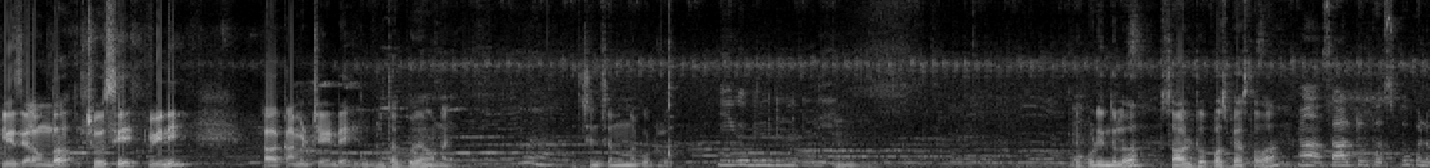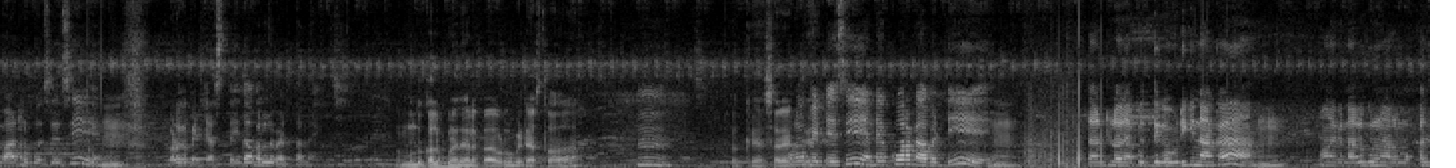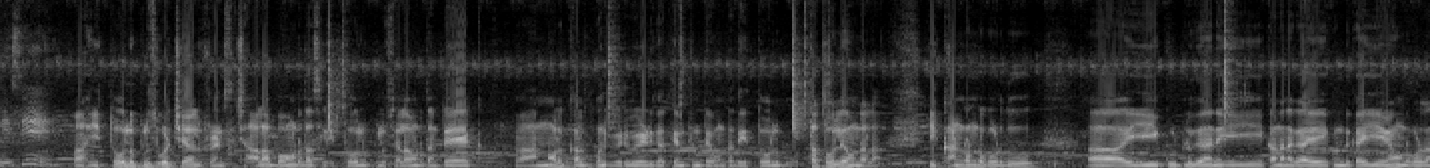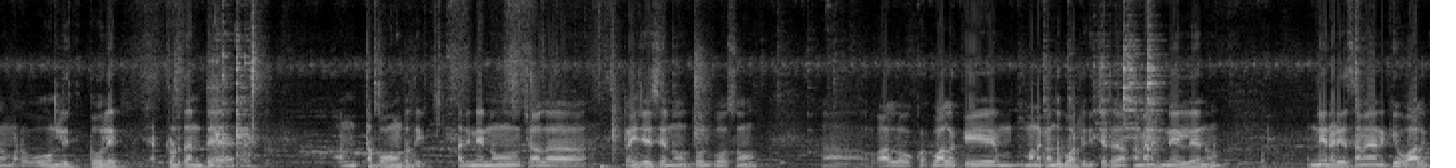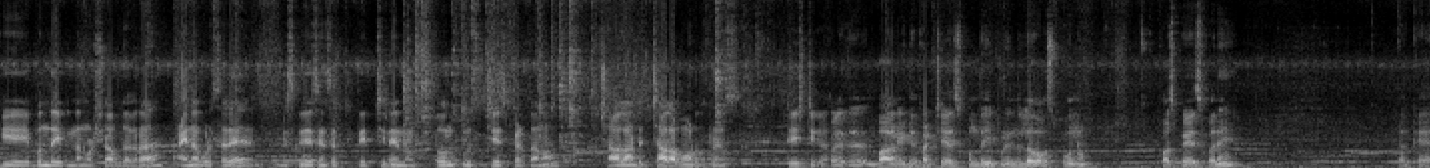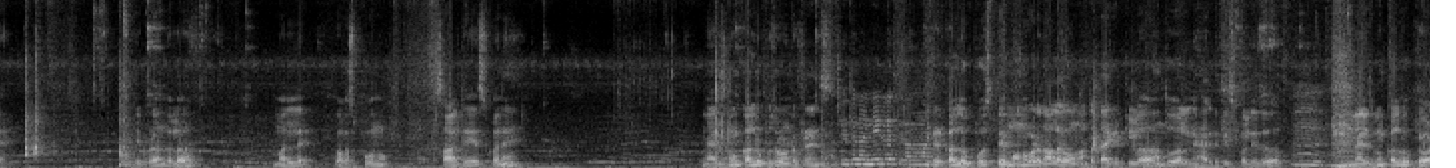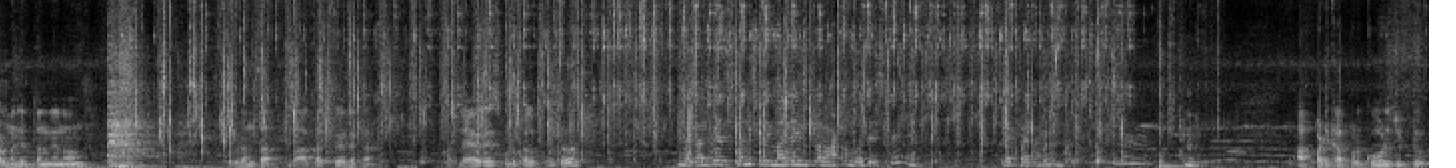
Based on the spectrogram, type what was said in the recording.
ప్లీజ్ ఎలా ఉందో చూసి విని కామెంట్ చేయండి. గుడ్లు తక్కువే ఉన్నాయి. చిన్న చిన్న గుడ్లు. ఇప్పుడు ఇందులో సాల్ట్ పసుపు వేస్తావా? సాల్ట్ పసుపు కొన్ని వాటర్ పోసేసి. ఉడకబెట్టేస్తా. ఇది ఎవరిలో పెడతాలే. ముందు కలుపుకునేది ఎలా ఉడకబెట్టేస్తావా. ఓకే సరే ఉడకబెట్టేసి అంటే కూర కాబట్టి. దాంట్లో కొద్దిగా ఉడికినాక. మనకి నలుగురు నాలుగు ముక్కలు తీసి ఈ తోలు పులుసు కూడా చేయాలి ఫ్రెండ్స్. చాలా బాగుంటుంది అసలు ఈ తోలు పులుసు ఎలా ఉంటుంది అంటే అన్నంలో కలుపుకొని వేడివేడిగా తింటుంటే ఉంటుంది. తోలు ఉత్త తోలే ఉండాల. ఈ కండ ఉండకూడదు. ఈ గుడ్లు కానీ ఈ కందనకాయ గుండెకాయ ఏమీ ఉండకూడదు అనమాట ఓన్లీ తోలే. ఎట్టుంటుందంటే అంత బాగుంటుంది. అది నేను చాలా ట్రై చేశాను తోలు కోసం. వాళ్ళు వాళ్ళకి మనకు అందుబాటులోకి ఇచ్చే ఆ సమయానికి నేను లేను. నేను అడిగే సమయానికి వాళ్ళకి ఇబ్బంది అయిపోయింది అనమాట షాప్ దగ్గర. అయినా కూడా సరే రిస్క్ చేసిన సరే తెచ్చి నేను తోలు పులుసు చేసి పెడతాను. చాలా అంటే చాలా బాగుంటుంది ఫ్రెండ్స్ టేస్టీగా. అయితే బాగా నీట్గా కట్ చేసుకుంది. ఇప్పుడు ఇందులో ఒక స్పూను పసుపు వేసుకొని ఓకే. ఇప్పుడు అందులో మళ్ళీ ఒక స్పూను సాల్ట్ వేసుకొని మ్యాక్సిమం కల్లుప్పు చూడండి ఫ్రెండ్స్. ఇక్కడ కల్లుప్పు పోస్తే మొన్న కూడా నల్లగా ఉందంట ప్యాకెట్లో అందువల్ల నిహారిక తీసుకోలేదు. మ్యాక్సిమం కల్లుప్పు వాడమని చెప్తాను నేను. ఇప్పుడంతా బాగా కలిపే విధంగా అట్లా ఎగరేసుకుంటూ కలుపుకుంటూ ఇలా కలిపేసుకొని మళ్ళీ ఇంట్లో వాటర్ పోసేస్తే చెప్పండి అప్పటికప్పుడు కోడి జుట్టు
